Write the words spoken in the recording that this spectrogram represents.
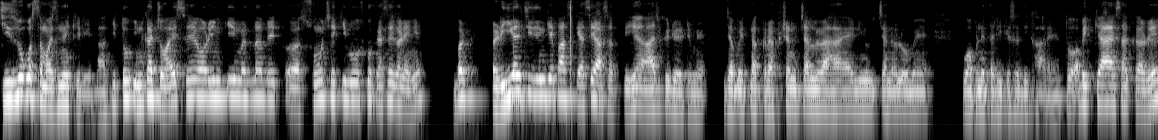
चीज़ों को समझने के लिए? बाकी तो इनका चॉइस है और इनकी मतलब एक सोच है कि वो उसको कैसे करेंगे। बट रियल चीज़ इनके पास कैसे आ सकती है आज की डेट में, जब इतना करप्शन चल रहा है न्यूज़ चैनलों में, वो अपने तरीके से दिखा रहे हैं। तो अभी क्या ऐसा करे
